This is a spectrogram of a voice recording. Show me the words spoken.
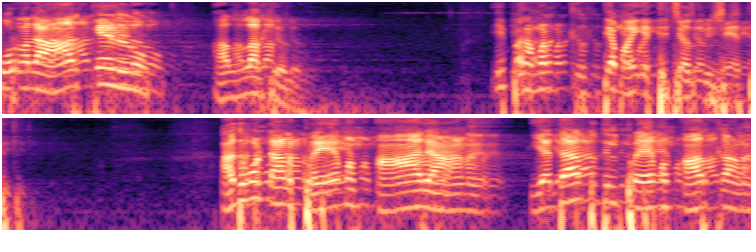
പൂർണത ആർക്കേ ഉള്ളൂ? അള്ളാഹേ ഉള്ളൂ. ഇപ്പൊ നമ്മൾ കൃത്യമായി എത്തിച്ചേർന്ന വിഷയത്തിൽ. അതുകൊണ്ടാണ് പ്രേമം ആരാണ്? യഥാർത്ഥത്തിൽ പ്രേമം ആർക്കാണ്?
